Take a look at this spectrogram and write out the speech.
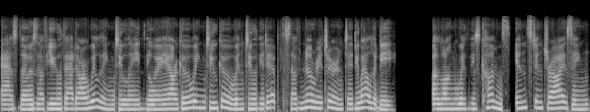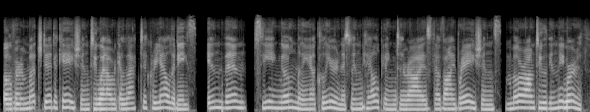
as those of you that are willing to lead the way are going to go into the depths of no return to duality. Along with this comes instant rising over much dedication to our galactic realities, in then seeing only a clearness in helping to rise the vibrations more onto the new earth.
